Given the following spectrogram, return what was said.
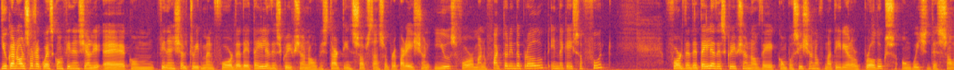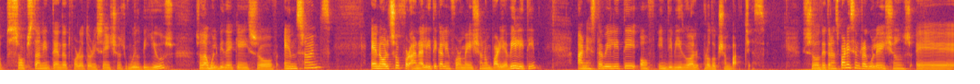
You can also request confidential, uh, confidential treatment for the detailed description of starting substance or preparation used for manufacturing the product in the case of food for the detailed description of the composition of material or products on which the sub substance intended for authorization will be used. So that will be the case of enzymes. And also for analytical information on variability and stability of individual production batches. So the transparency regulations uh,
